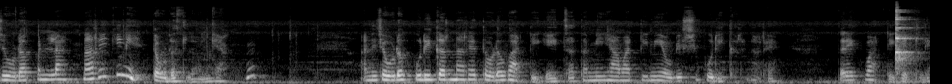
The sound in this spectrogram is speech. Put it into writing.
जेवढं आपण लागणार आहे की नाही तेवढंच लावून घ्या. आणि जेवढं पुरी करणार आहे तेवढं वाटी घ्यायचं. आता मी ह्या वाटीने एवढीशी पुरी करणार आहे. तर एक वाटी घेतली.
